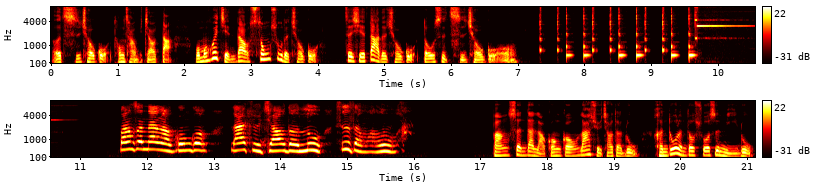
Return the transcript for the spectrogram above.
而雌球果通常比较大。我们会捡到松树的球果，这些大的球果都是雌球果哦。圣诞老公公拉雪橇的路是什么路啊？帮圣诞老公公拉雪橇的路，很多人都说是麋鹿，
